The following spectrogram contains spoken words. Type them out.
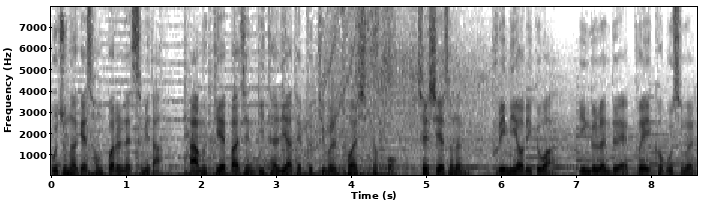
꾸준하게 성과를 냈습니다. 암흑기에 빠진 이탈리아 대표팀을 부활시켰고 첼시에서는 프리미어리그와 잉글랜드 FA컵 우승을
